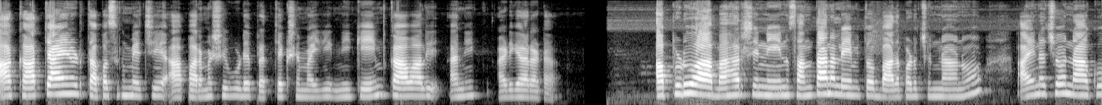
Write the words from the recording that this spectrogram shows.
ఆ కాత్యాయనుడు తపస్సుకు మెచ్చి ఆ పరమశివుడే ప్రత్యక్షమయ్యి నీకేం కావాలి అని అడిగారట. అప్పుడు ఆ మహర్షి నేను సంతానలేమితో బాధపడుచున్నాను. అయినచో నాకు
